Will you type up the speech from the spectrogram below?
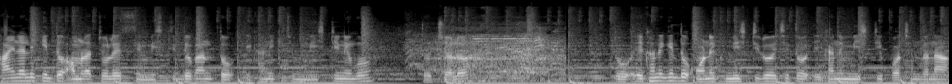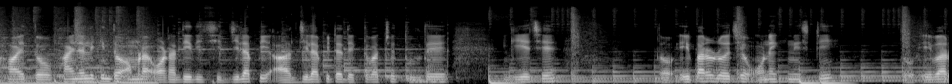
ফাইনালি কিন্তু আমরা চলে এসেছি মিষ্টির দোকান, তো এখানে কিছু মিষ্টি নেব। তো চলো। তো এখানে কিন্তু অনেক মিষ্টি রয়েছে, তো এখানে মিষ্টি পছন্দ না হয়, তো ফাইনালি কিন্তু আমরা অর্ডার দিয়ে দিচ্ছি জিলাপি, আর জিলাপিটা দেখতে পাচ্ছ তুলতে গিয়েছে। তো এবারও রয়েছে অনেক মিষ্টি। তো এবার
